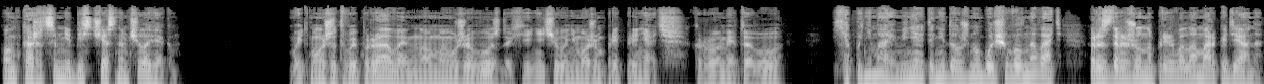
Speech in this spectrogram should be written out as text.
Он кажется мне бесчестным человеком». «Быть может, вы правы, но мы уже в воздухе, ничего не можем предпринять. Кроме того...» «Я понимаю, меня это не должно больше волновать», — раздраженно прервала Марка Диана.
